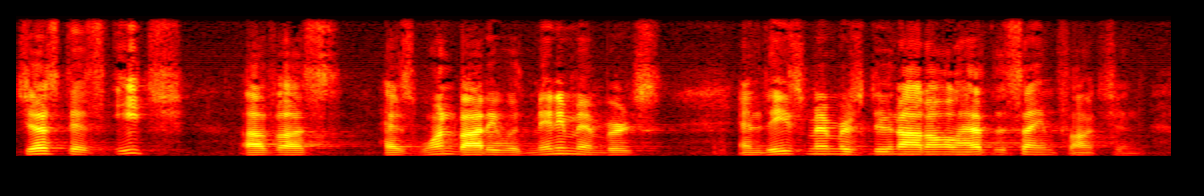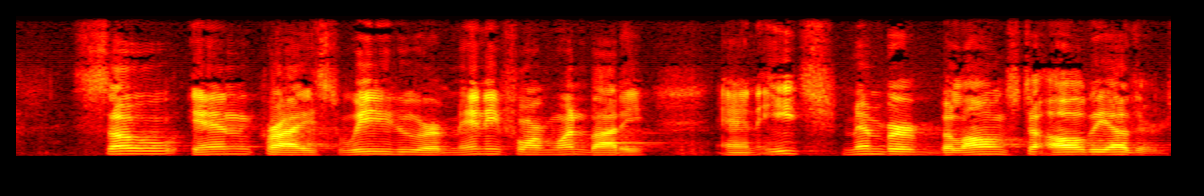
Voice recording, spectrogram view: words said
Just as each of us has one body with many members, and these members do not all have the same function. So in Christ, we who are many form one body, and each member belongs to all the others.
